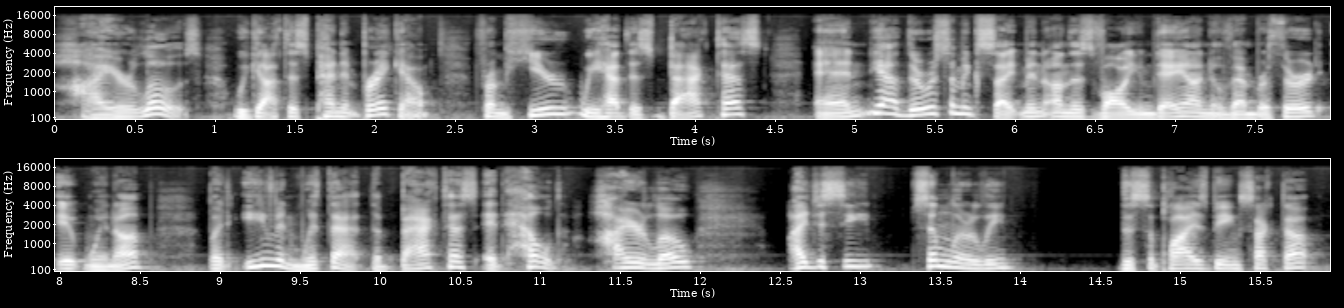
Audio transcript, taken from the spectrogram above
higher lows. We got this pennant breakout. From here, we had this back test. And yeah, there was some excitement on this volume day on November 3rd. It went up. But even with that, the back test, it held higher low. I just see similarly, the supply is being sucked up.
